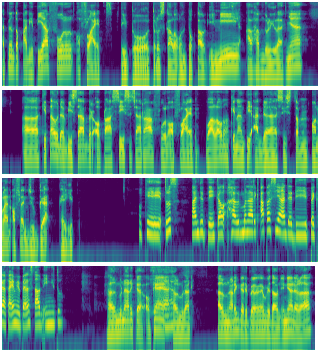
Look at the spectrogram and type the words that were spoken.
Tapi untuk panitia full offline seperti itu. Terus kalau untuk tahun ini, alhamdulillahnya eh, kita udah bisa beroperasi secara full offline. Walau mungkin nanti ada sistem online offline juga kayak gitu. Oke, terus lanjut nih. Kalau hal menarik apa sih yang ada di PKKMB PLS tahun ini tuh? Hal menarik ya, oke. Iya. Hal menarik, hal menarik dari PKKMB tahun ini adalah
